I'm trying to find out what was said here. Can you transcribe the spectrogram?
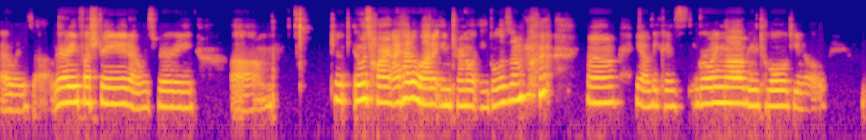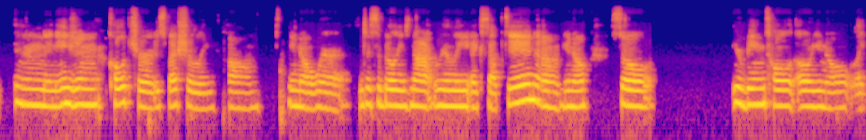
I was uh, very frustrated. I was very, um, it was hard. I had a lot of internal ableism. uh, yeah, because growing up, you're told, you know, in an Asian culture, especially, um, you know, where disability is not really accepted, um, you know, so you're being told, oh, you know, like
